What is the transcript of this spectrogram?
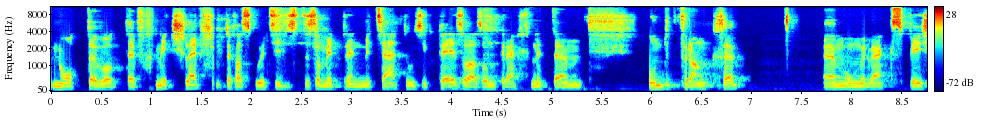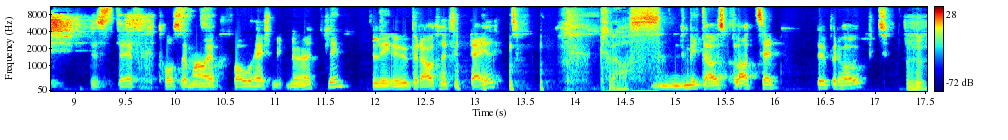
Noten, die du einfach mitschleppst. Und dann kann es gut sein, dass du so mit, wenn mit 10.000 Peso, also umgerechnet, ähm, 100 Franken, ähm, unterwegs bist, dass du einfach die Hose mal einfach voll hast mit Nötchen. Überall ein verteilt. Krass. damit alles Platz hat überhaupt. Mhm.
